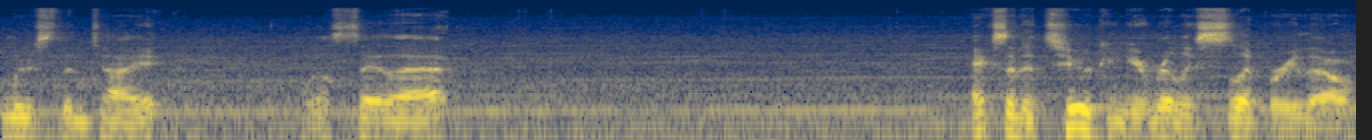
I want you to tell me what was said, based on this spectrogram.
loose than tight. We'll say that. Exit of 2 can get really slippery though.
